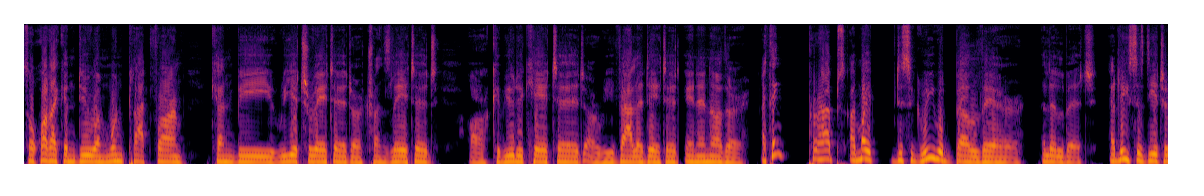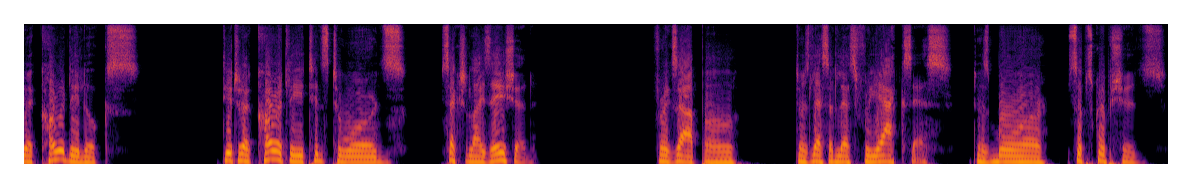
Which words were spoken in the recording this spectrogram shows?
So what I can do on one platform can be reiterated or translated or communicated or revalidated in another. I think perhaps I might disagree with Bell there a little bit, at least as the internet currently looks. The internet currently tends towards sexualization. For example, there's less and less free access. There's more subscriptions,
